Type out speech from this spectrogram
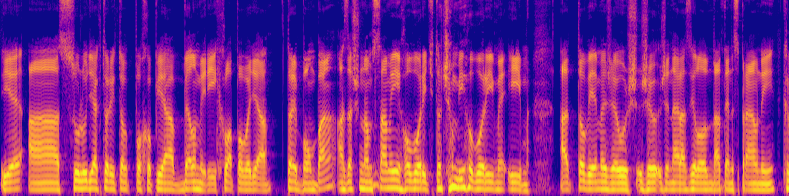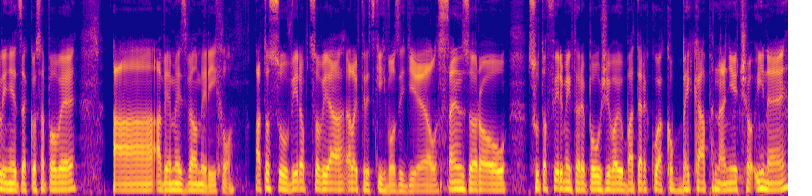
je a sú ľudia, ktorí to pochopia veľmi rýchlo a povedia, to je bomba a začnú nám sami hovoriť to, čo my hovoríme im. A to vieme, že už že, že narazilo na ten správny klinec, ako sa povie, a, a vieme ísť veľmi rýchlo. A to sú výrobcovia elektrických vozidiel, senzorov, sú to firmy, ktoré používajú baterku ako backup na niečo iné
